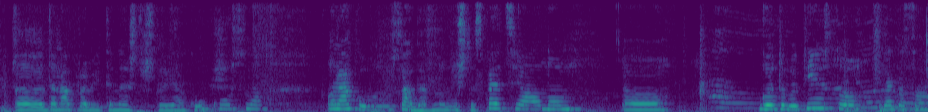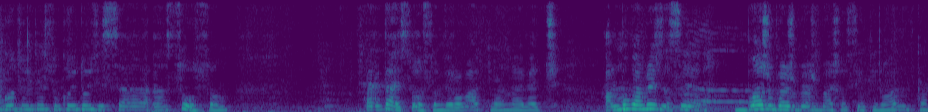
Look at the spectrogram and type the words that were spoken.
E, da napravite nešto što je jako ukusno. Onako standardno, ništa specijalno. E, gotovo tijesto, rekla sam vam gotovo tijesto koji dođe sa e, sosom. Paradaj sosom, vjerovatno najveć. Ali mogu vam reći da se baš, baš, baš, baš osjeti razlika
